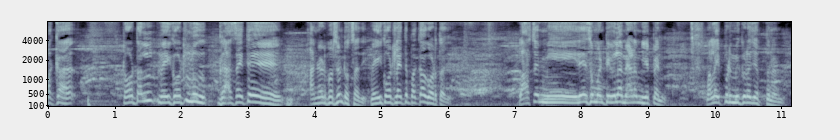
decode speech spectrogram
పక్క. టోటల్ వెయ్యి కోట్లు గ్రాస్ అయితే హండ్రెడ్ పర్సెంట్ వస్తుంది. వెయ్యి కోట్లు అయితే పక్కా కొడుతుంది. లాస్ట్ టైం మీ ఇదే సుమన్ టీవీలో మేడం చెప్పాను. మళ్ళీ ఇప్పుడు మీకు కూడా చెప్తున్నాను.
